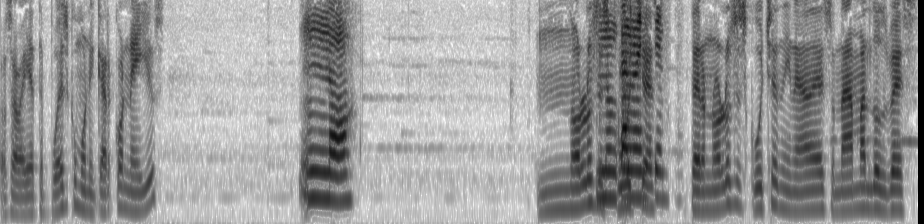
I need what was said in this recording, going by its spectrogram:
O sea, vaya, ¿te puedes comunicar con ellos? No. No los Nunca escuchas, pero no los escuchas ni nada de eso, nada más los ves.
